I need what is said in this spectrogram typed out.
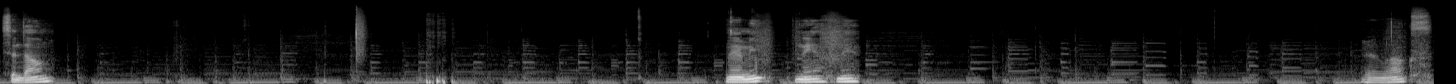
Sit down. Near me, near, near. Relax.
